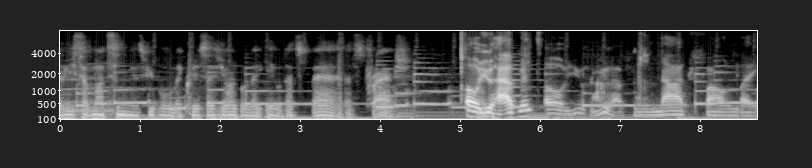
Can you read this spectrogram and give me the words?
at least have not seen is people like criticize your but like, ew, that's bad, that's trash. Oh, you haven't? Oh, you you have not found like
